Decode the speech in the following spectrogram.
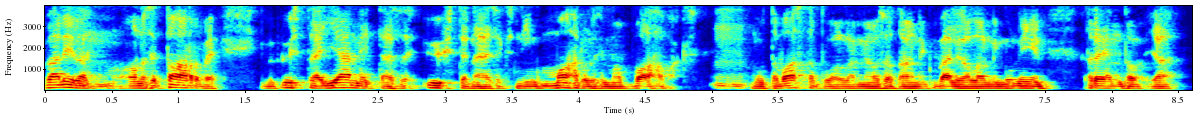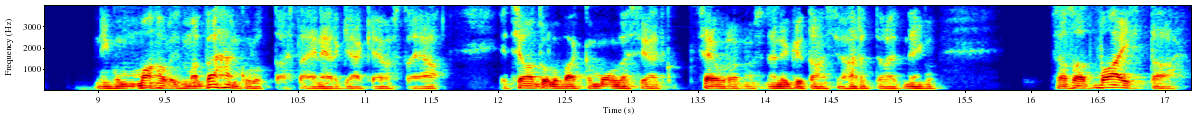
Välillä mm. on se tarve, niin me pystytään jännittämään se yhtenäiseksi niin kuin mahdollisimman vahvaksi. Mm. Mutta vastapuolella me osataan niin kuin välillä olla niin, kuin niin rento ja niin kuin mahdollisimman vähän kuluttaa sitä energiaa kehosta. Ja, että se on tullut vaikka mulle siellä, että kun seurannut sitä nykytanssia harjoittelua, että niin kuin, sä osaat vaihtaa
